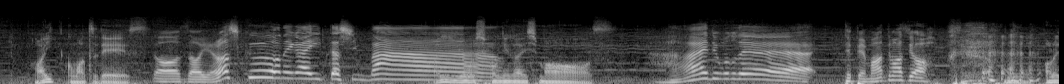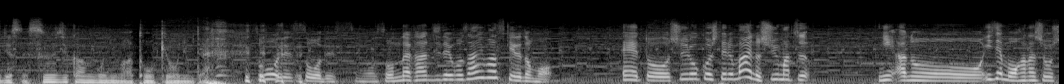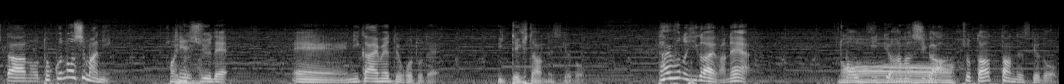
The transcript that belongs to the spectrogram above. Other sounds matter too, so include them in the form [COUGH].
い、小松です。どうぞよろしくお願いいたしはい、よます。ろしくお願いします。はい、ということで、てっぺん回ってますよ。もうあれですね、数時間後には東京にみたいな。そうです、そうです。もうそんな感じでございますけれども、えっ、と、収録をしている前の週末に、あのー以前もお話をした、あの、徳之島にはい研修で、え2回目ということで行ってきたんですけど、台風の被害がね、まあ大きいっていう話がちょっとあったんですけど、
